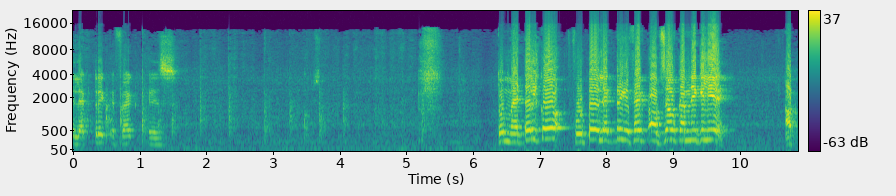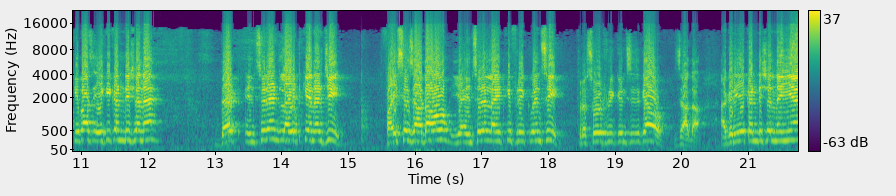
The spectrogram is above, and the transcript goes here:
photoelectric effect is तो मेटल को फोटो इलेक्ट्रिक इफेक्ट ऑब्जर्व करने के लिए आपके पास एक ही कंडीशन है दैट इंसिडेंट लाइट की एनर्जी फाइव से ज्यादा हो या इंसिडेंट लाइट की फ्रीक्वेंसी थ्रेशोल्ड फ्रीक्वेंसी से क्या हो ज्यादा अगर ये कंडीशन नहीं है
